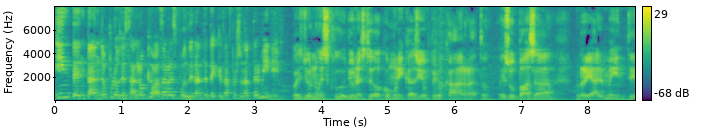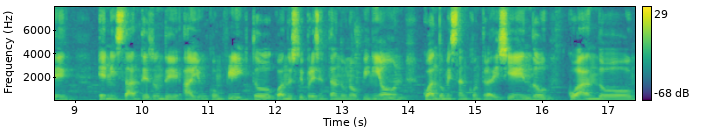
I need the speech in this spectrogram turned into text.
intentando procesar lo que vas a responder antes de que esa persona termine. Pues yo no, yo no he estudiado comunicación, pero cada rato. Eso pasa realmente en instantes donde hay un conflicto, cuando estoy presentando una opinión, cuando me están contradiciendo, cuando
